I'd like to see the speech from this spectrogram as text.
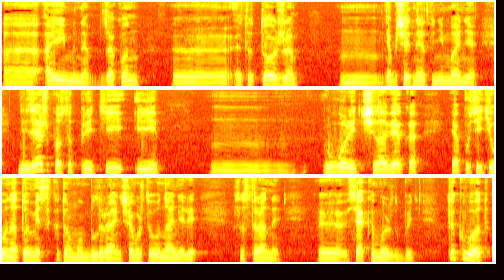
а, а именно, закон э, это тоже, обращать на это внимание. Нельзя же просто прийти и уволить человека и опустить его на то место, в котором он был раньше, а может, его наняли со стороны. Э, всякое может быть. Так вот,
